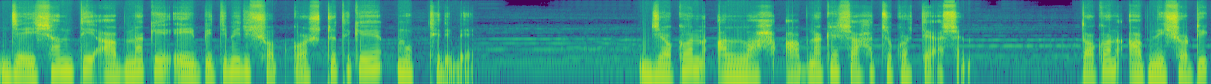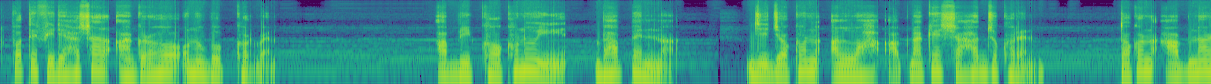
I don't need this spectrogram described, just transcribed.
যেই শান্তি আপনাকে এই পৃথিবীর সব কষ্ট থেকে মুক্তি দিবে। যখন আল্লাহ আপনাকে সাহায্য করতে আসেন, তখন আপনি সঠিক পথে ফিরে আসার আগ্রহ অনুভব করবেন। আপনি কখনোই ভাববেন না যে যখন আল্লাহ আপনাকে সাহায্য করেন তখন আপনার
